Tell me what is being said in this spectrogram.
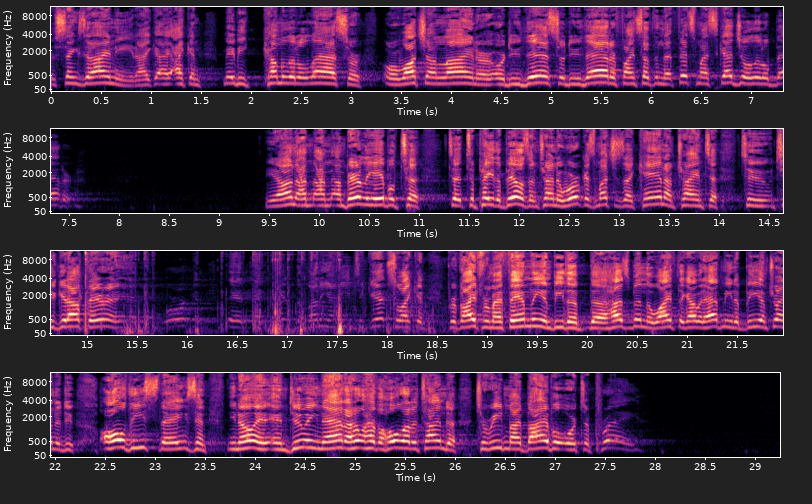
there's things that I need. I, I, I, can maybe come a little less or, or watch online or, or do this or do that or find something that fits my schedule a little better. You know, I'm, I'm, I'm barely able to, to, to, pay the bills. I'm trying to work as much as I can. I'm trying to, to, to get out there and, and work and, and, get the money I need to get so I can provide for my family and be the, the husband, the wife that God would have me to be. I'm trying to do all these things. And, you know, and, and doing that, I don't have a whole lot of time to, to read my Bible or to pray.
